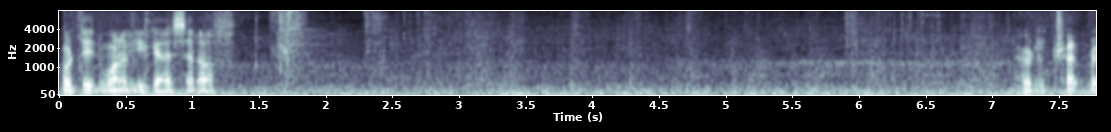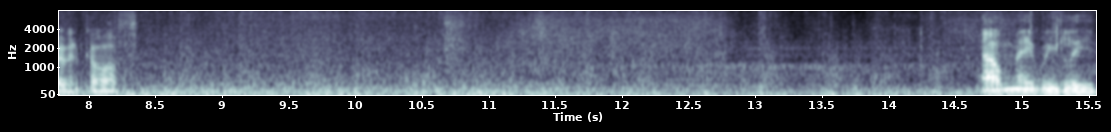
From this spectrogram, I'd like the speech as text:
Or did one of you guys set off? Heard a trap rivet go off. Now may we leave?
